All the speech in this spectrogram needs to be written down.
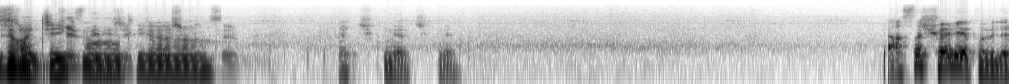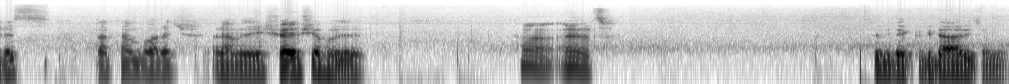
Acaba Son Cenk kez mi aldı ya? başkomiserim. Ya çıkmıyor çıkmıyor. Ya aslında şöyle yapabiliriz. Zaten bu araç önemli değil. Şöyle bir şey yapabiliriz. Ha evet. Bir dakika bir daha arayacağım.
